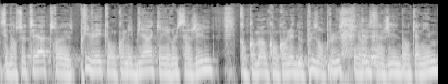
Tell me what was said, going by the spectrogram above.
c'est dans ce théâtre euh, privé qu'on connaît bien, qui est rue Saint-Gilles, qu'on commun- qu'on connaît de plus en plus, qui est rue Saint-Gilles donc à Nîmes.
